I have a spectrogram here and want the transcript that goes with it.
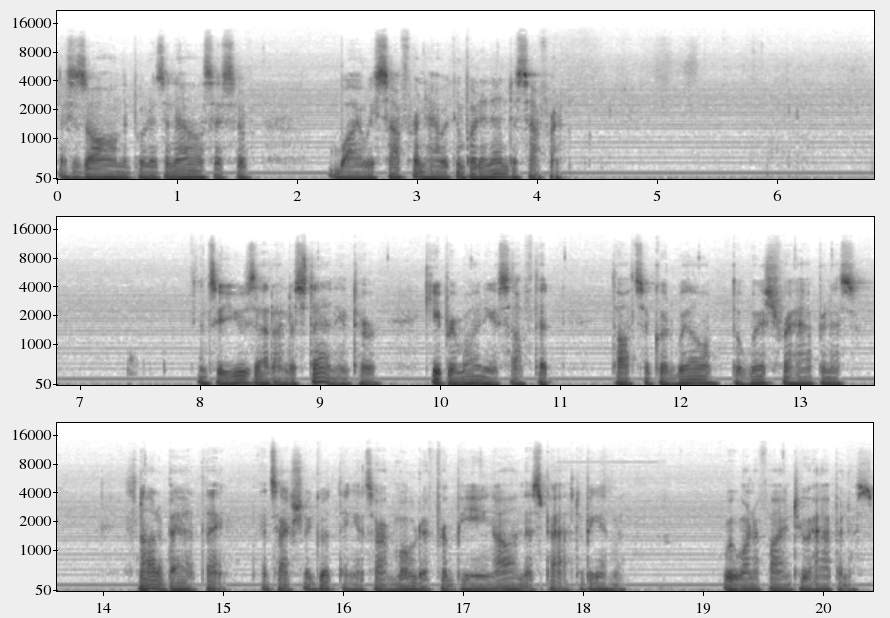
This is all in the Buddha's analysis of why we suffer and how we can put an end to suffering. And so use that understanding to keep reminding yourself that thoughts of goodwill, the wish for happiness, it's not a bad thing. It's actually a good thing. It's our motive for being on this path to begin with. We want to find true happiness.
